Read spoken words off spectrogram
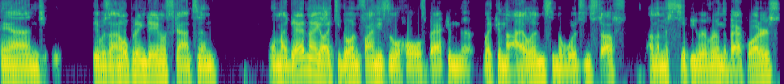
and it was on opening day in Wisconsin. And my dad and I like to go and find these little holes back in the like in the islands and the woods and stuff on the Mississippi River in the backwaters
